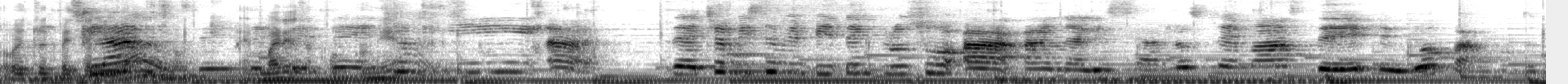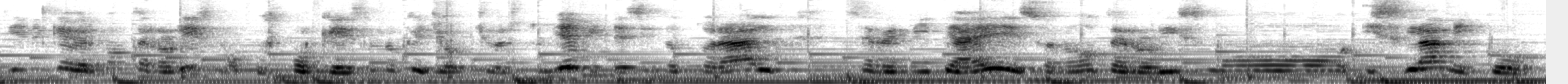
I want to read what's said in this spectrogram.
sobre tu especialidad en varias oportunidades. Ah, de hecho, a mí se me invita incluso a, analizar los temas de Europa cuando tienen que ver con terrorismo, pues porque eso es lo que yo, yo estudié, mi tesis doctoral se remite a eso, ¿no? Terrorismo islámico,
